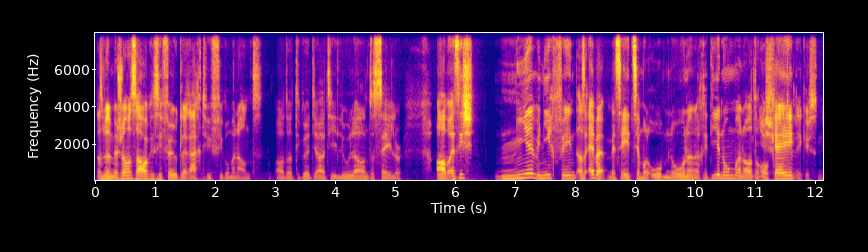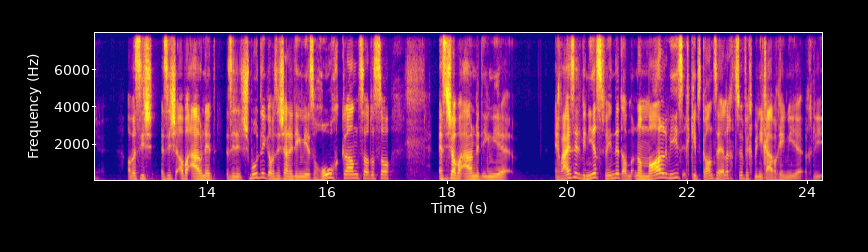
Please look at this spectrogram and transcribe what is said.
das muss man schon sagen, sie vögeln recht häufig umeinander. Oder die gute alte Lula und der Sailor. Aber es ist nie, wie ich finde, also eben, man sieht es ja mal oben, und ein bisschen die Nummern, oder? Nie Okay. schmuddelig ist es nie. Aber es ist, es ist aber auch nicht, es ist nicht schmuddelig, aber es ist auch nicht irgendwie so Hochglanz oder so. Es ist aber auch nicht irgendwie, ich weiß nicht, wie ihr es findet, aber normalerweise, ich gebe es ganz ehrlich zu, vielleicht bin ich einfach irgendwie ein bisschen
